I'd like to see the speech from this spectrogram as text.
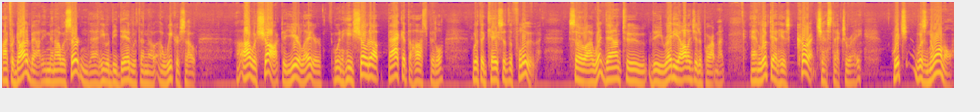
I forgot about him, and I was certain that he would be dead within a, a week or so. I was shocked a year later when he showed up back at the hospital with a case of the flu. So I went down to the radiology department and looked at his current chest x ray, which was normal.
